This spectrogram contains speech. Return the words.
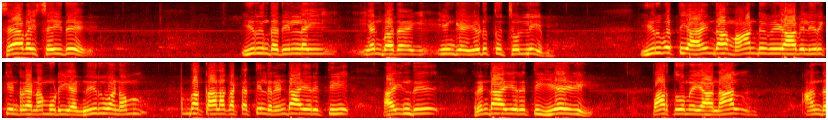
சேவை செய்து இருந்ததில்லை என்பதை இங்கே எடுத்து சொல்லி இருபத்தி ஐந்தாம் ஆண்டு விழாவில் இருக்கின்ற நம்முடைய நிறுவனம் ஆரம்ப காலகட்டத்தில் ரெண்டாயிரத்தி ஐந்து ரெண்டாயிரத்தி ஏழில் பார்த்தோமேயானால் அந்த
